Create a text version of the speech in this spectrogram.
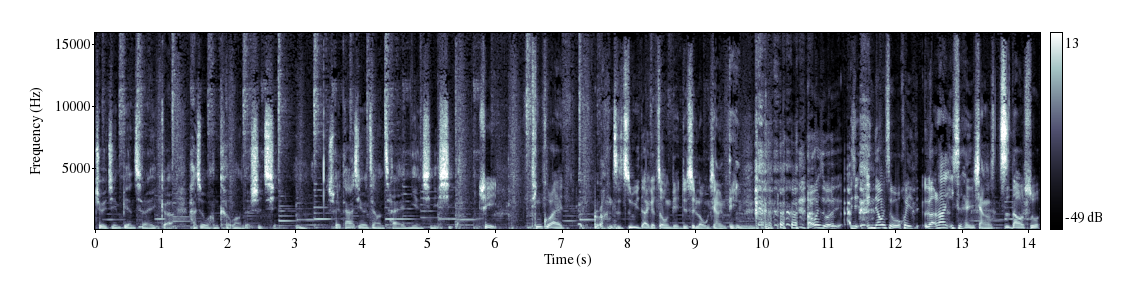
就已经变成了一个还是我很渴望的事情。嗯，所以大家是因为这样才念心理系吧。所以听过来，让只注意到一个重点，就是龙翔电影。啊，为什么？你知道为什么会？他一直很想知道说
